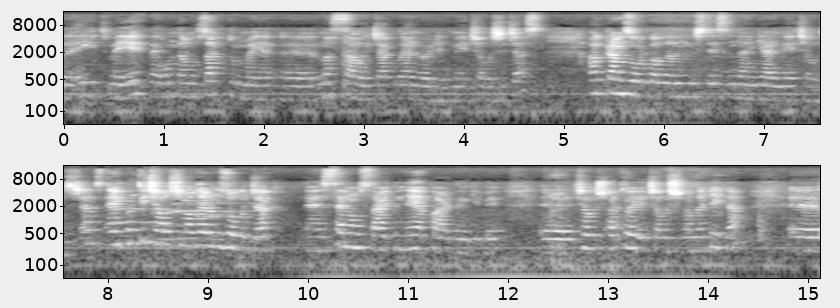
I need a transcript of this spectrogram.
e, eğitmeyi ve ondan uzak durmayı e, nasıl sağlayacaklarını öğretmeye çalışacağız. Akran zorbalığının üstesinden gelmeye çalışacağız. Empati çalışmalarımız olacak. E, sen olsaydın ne yapardın gibi e, çalış atölye çalışmalarıyla. e,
